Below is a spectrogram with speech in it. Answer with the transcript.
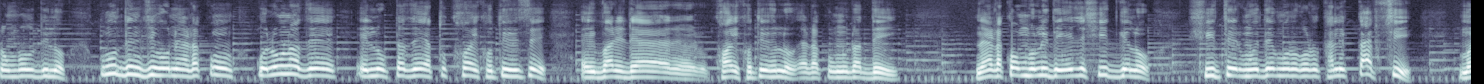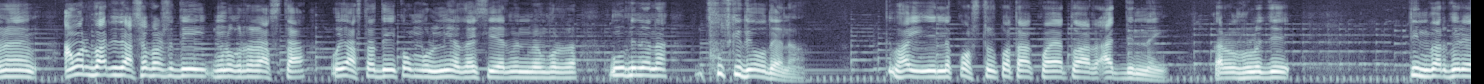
টম্বল দিল। কোনো দিন জীবনে একটা কম করল না যে এই লোকটা যে এত ক্ষয়ক্ষতি হয়েছে, এই বাড়িটা ক্ষয়ক্ষতি হলো, এটা কোনোটা দেই। না একটা কম্বলই দিই। এই যে শীত গেল, শীতের মধ্যে মনে করো খালি কাঁপছি। মানে আমার বাড়ির আশেপাশে দিয়ে মনে করো রাস্তা, ওই রাস্তা দিয়ে কম্বল নিয়ে যায় চেয়ারম্যান মেম্বাররা কোনো কোনোদিনে না ফুসকি দিয়েও দেয় না। ভাই এগুলো কষ্টের কথা কয়া তো আর আজ দিন নাই। কারণ হলো যে তিনবার করে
